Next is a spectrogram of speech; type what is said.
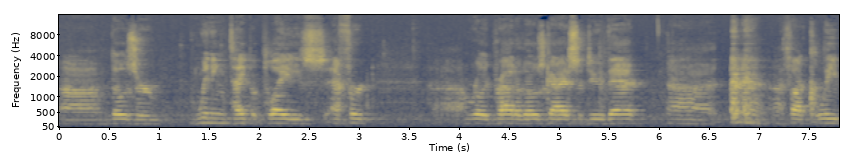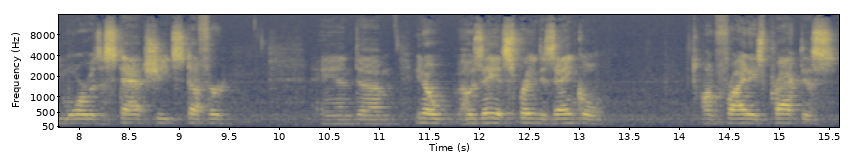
Um, those are winning type of plays, effort. Uh, I'm really proud of those guys to do that. Uh, I thought Khalid Moore was a stat sheet stuffer. And, um, you know, Jose had sprained his ankle on Friday's practice.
